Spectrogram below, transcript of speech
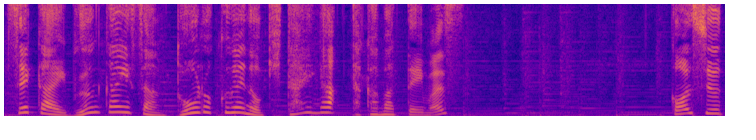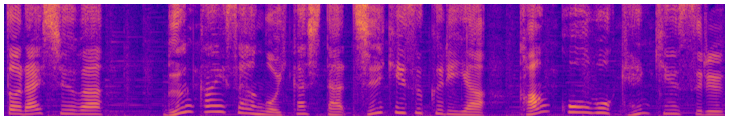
世界文化遺産登録への期待が高まっています。今週と来週は文化遺産を生かした地域づくりや観光を研究する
